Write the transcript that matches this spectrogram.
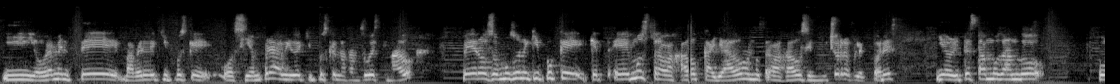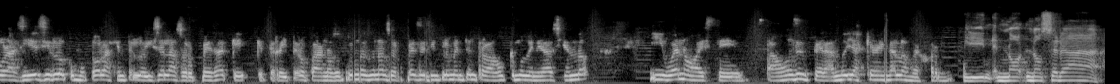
Y obviamente va a haber equipos que, o siempre ha habido equipos que nos han subestimado, pero somos un equipo que, que hemos trabajado callado, hemos trabajado sin muchos reflectores y ahorita estamos dando por así decirlo, como toda la gente lo dice, la sorpresa que, que, te reitero, para nosotros no es una sorpresa, es simplemente el trabajo que hemos venido haciendo y bueno, este, estamos esperando ya que venga lo mejor. Y no, no será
